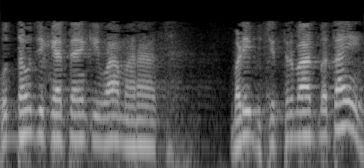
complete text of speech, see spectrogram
उद्धव जी कहते हैं कि, वाह महाराज, बड़ी विचित्र बात बताई।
